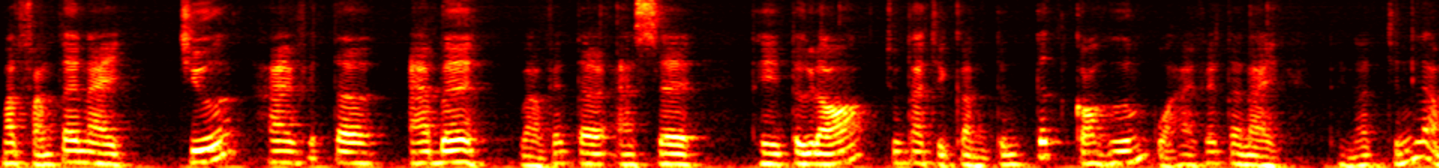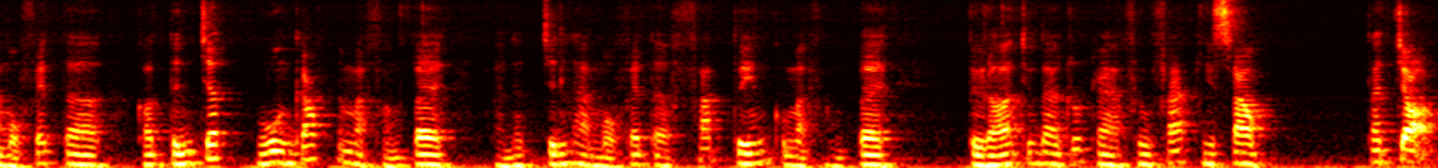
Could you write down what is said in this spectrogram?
mặt phẳng P này chứa hai vector AB và vector AC thì từ đó chúng ta chỉ cần tính tích có hướng của hai vector này thì nó chính là một vector có tính chất vuông góc với mặt phẳng P và nó chính là một vector pháp tuyến của mặt phẳng P từ đó chúng ta rút ra phương pháp như sau. Ta chọn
